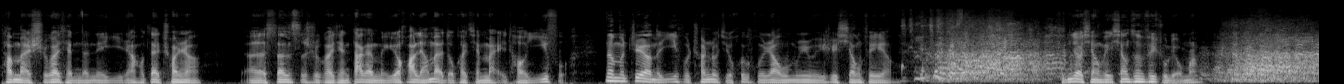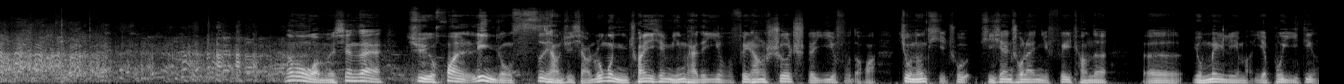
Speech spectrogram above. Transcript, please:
他们买十块钱的内衣，然后再穿上，呃三四十块钱，大概每月花两百多块钱买一套衣服。那么这样的衣服穿出去，会不会让我们认为是香妃啊？什么叫香妃？乡村非主流吗？那么我们现在去换另一种思想去想，如果你穿一些名牌的衣服，非常奢侈的衣服的话，就能体出体现出来你非常的呃有魅力吗？也不一定。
